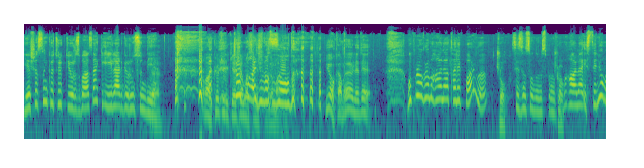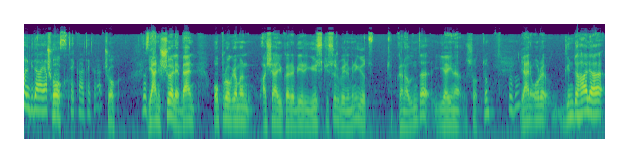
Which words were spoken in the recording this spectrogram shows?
Yaşasın kötülük diyoruz bazen ki iyiler görünsün diye. Evet. Ama kötülük Çok mu yaşamasın acımasız oldu? Yok ama öyle de Bu programa hala talep var mı? çok. Sizin sunduğunuz programa. Çok. Hala isteniyor mu hani bir daha yapmanız Çok. tekrar tekrar? Çok. Nasıl? Yani şöyle ben o programın aşağı yukarı bir yüz küsur bölümünü YouTube kanalında yayına soktum. Yani orada günde hala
